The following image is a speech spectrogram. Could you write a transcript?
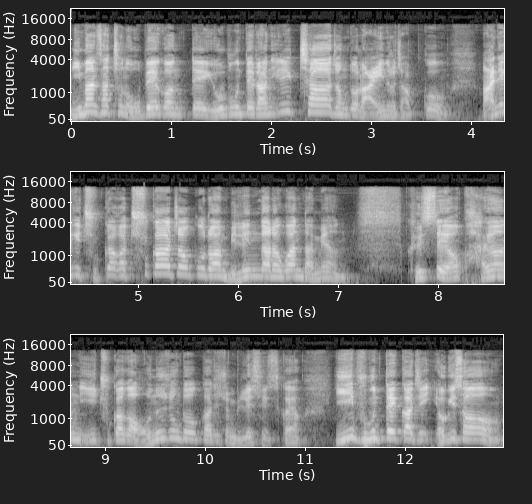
24,500원대 요 부분대를 한 1차 정도 라인으로 잡고 만약에 주가가 추가적으로 한 밀린다라고 한다면 글쎄요. 과연 이 주가가 어느 정도까지 좀 밀릴 수 있을까요? 이 부분대까지 여기서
